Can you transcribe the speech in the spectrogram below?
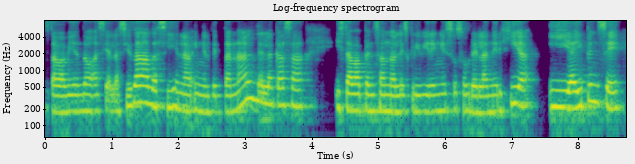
Estaba viendo hacia la ciudad, así en, la, en el ventanal de la casa, y estaba pensando al escribir en eso sobre la energía. Y ahí pensé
